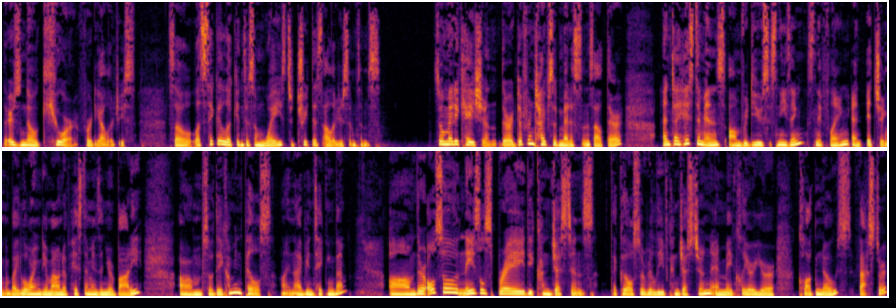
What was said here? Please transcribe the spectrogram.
there is no cure for the allergies. So let's take a look into some ways to treat these allergy symptoms. So medication. There are different types of medicines out there. Antihistamines um, reduce sneezing, sniffling, and itching by lowering the amount of histamines in your body. Um, so they come in pills, and I've been taking them. Um, there are also nasal spray decongestants that could also relieve congestion and may clear your clogged nose faster.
